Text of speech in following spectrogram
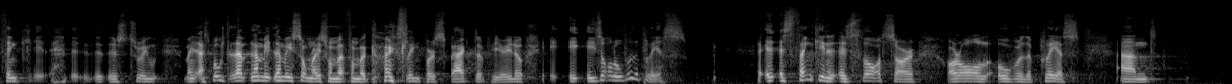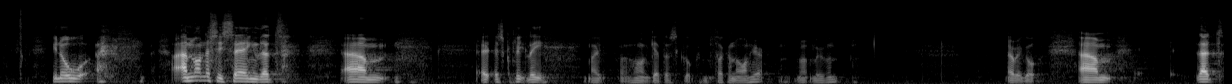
think there's through. I mean, I suppose let, let, me let me summarize from a, from a counselling perspective here. You know, he's all over the place. His thinking, his thoughts are are all over the place, and you know, I'm not necessarily saying that um, it's completely. I want to get this flicking on here. I'm not moving. There we go. Um, that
